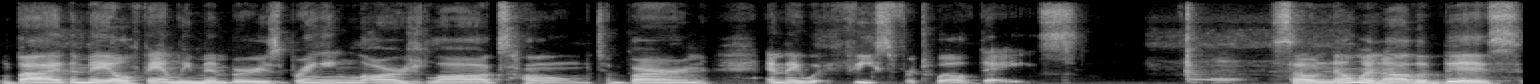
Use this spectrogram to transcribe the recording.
by the male family members bringing large logs home to burn, and they would feast for 12 days. So, knowing all of this,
